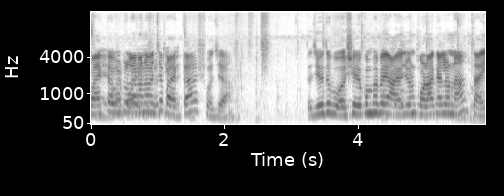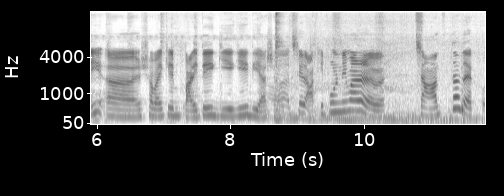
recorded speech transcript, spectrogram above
কয়েকটা উল্টো লাগানো হয়েছে কয়েকটা সোজা। তো যেহেতু সেরকমভাবে আয়োজন করা গেল না তাই সবাইকে বাড়িতেই গিয়ে গিয়ে দিয়ে আসা আজকে রাখি পূর্ণিমার চাঁদটা দেখো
